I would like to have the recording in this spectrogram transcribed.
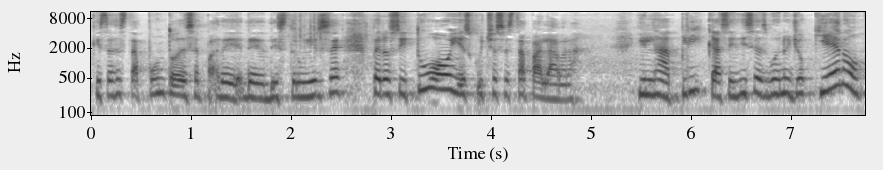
quizás está a punto de, de, destruirse. Pero si tú hoy escuchas esta palabra y la aplicas y dices, bueno, yo quiero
